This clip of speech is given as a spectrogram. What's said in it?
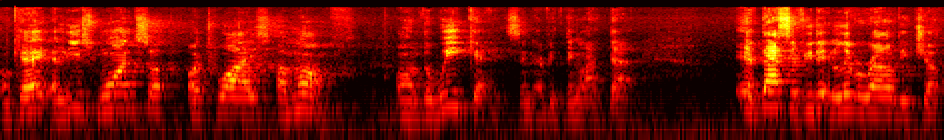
Okay? At least once or, or twice a month on the weekends and everything like that. If that's if you didn't live around each other.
